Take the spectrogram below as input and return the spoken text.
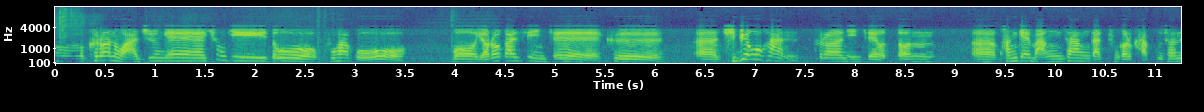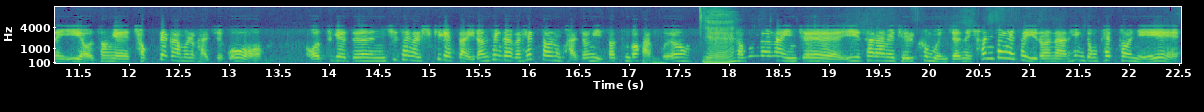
어, 그런 와중에 흉기도 구하고 뭐 여러 가지 이제 그 어, 집요한 그런 이제 어떤 어, 관계 망상 같은 걸 갖고서는 이 여성의 적대감을 가지고 어떻게든 희생을 시키겠다 이런 생각을 했던 과정이 있었던 것 같고요. 예. 더군다나 이제 이 사람의 제일 큰 문제는 현장에서 일어난 행동 패턴이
